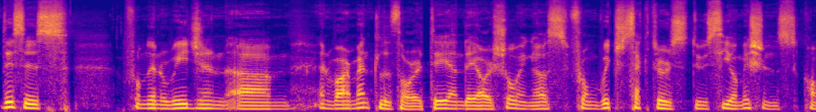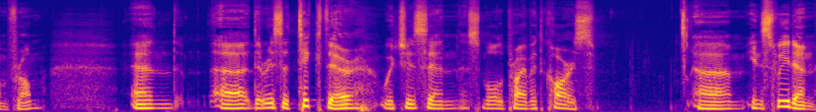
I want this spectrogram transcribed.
this is from the Norwegian Environmental Authority, and they are showing us from which sectors do CO emissions come from. And Uh, there is a tick there, which is in small private cars. Um, in Sweden,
